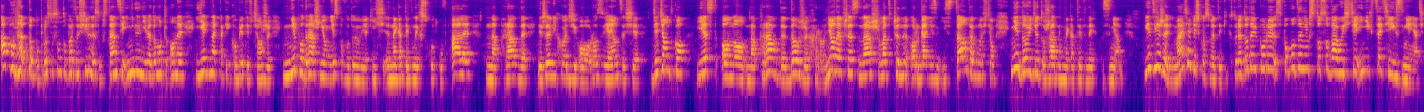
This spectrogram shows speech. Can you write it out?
a ponadto po prostu są to bardzo silne substancje i nigdy nie wiadomo, czy one jednak takiej kobiety w ciąży nie podrażnią, nie spowodują jakichś negatywnych skutków, ale naprawdę, jeżeli chodzi o rozwijające się dzieciątko, jest ono naprawdę dobrze chronione przez nasz matczyny organizm i z całą pewnością nie dojdzie do żadnych negatywnych zmian. Więc jeżeli macie jakieś kosmetyki, które do tej pory z powodzeniem stosowałyście i nie chcecie ich zmieniać,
